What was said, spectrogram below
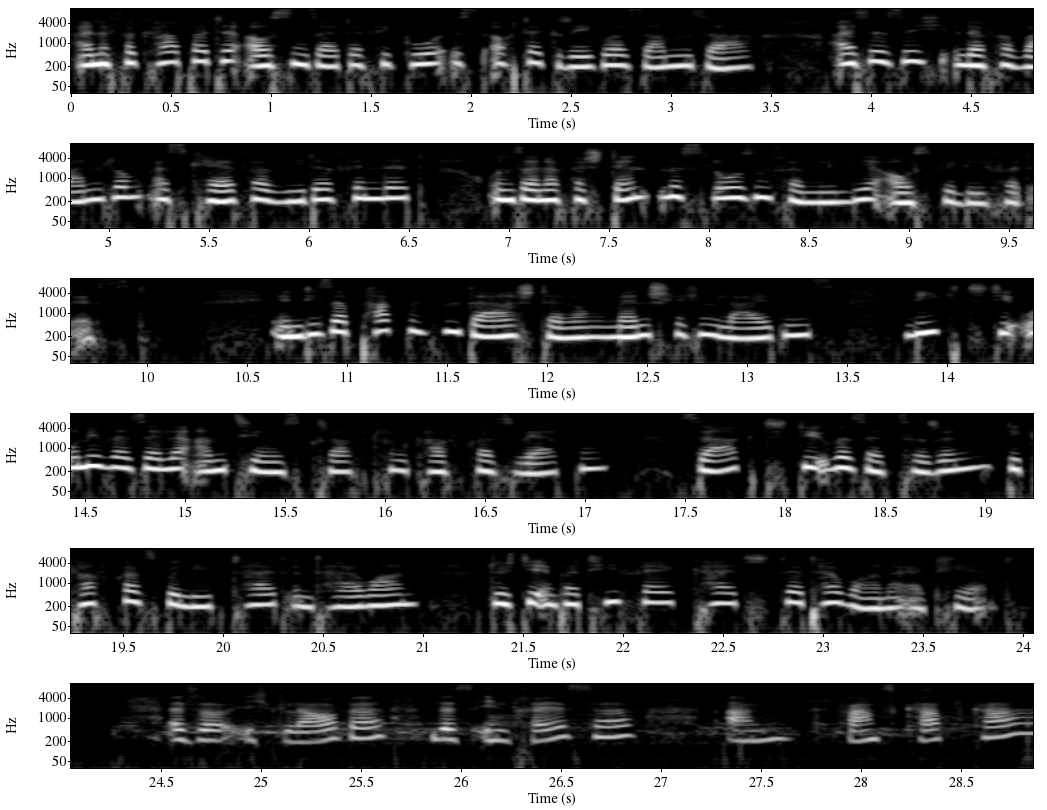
Eine verkörperte Außenseiterfigur ist auch der Gregor Samsa, als er sich in der Verwandlung als Käfer wiederfindet und seiner verständnislosen Familie ausgeliefert ist. In dieser packenden Darstellung menschlichen Leidens liegt die universelle Anziehungskraft von Kafkas Werken, sagt die Übersetzerin, die Kafkas Beliebtheit in Taiwan durch die Empathiefähigkeit der Taiwaner erklärt. Also ich glaube, das Interesse an Franz Kafka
